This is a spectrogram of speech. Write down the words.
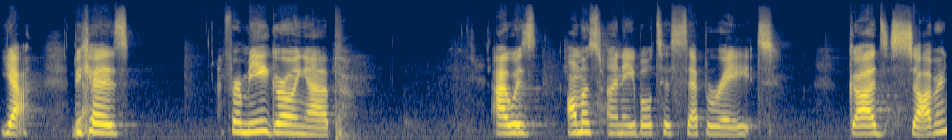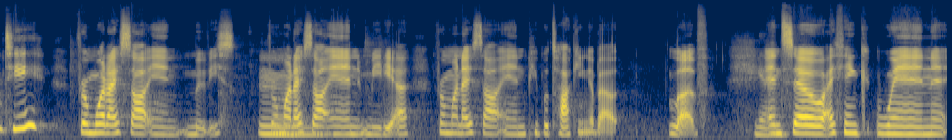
yeah, because for me growing up, I was almost unable to separate God's sovereignty from what I saw in movies, from what I saw mm. in media, from what I saw in people talking about love. Yeah. And so I think when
